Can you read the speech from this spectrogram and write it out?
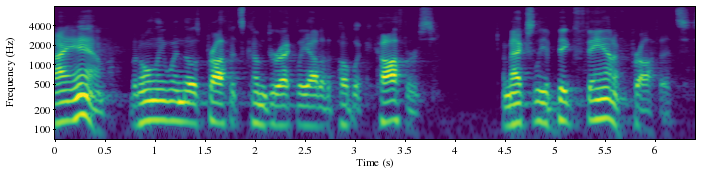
I am, but only when those profits come directly out of the public coffers. I'm actually a big fan of profits.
